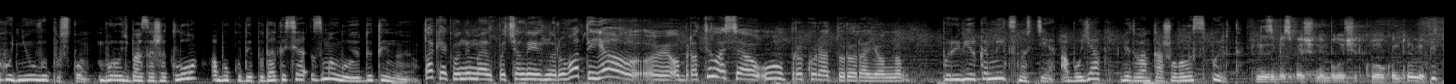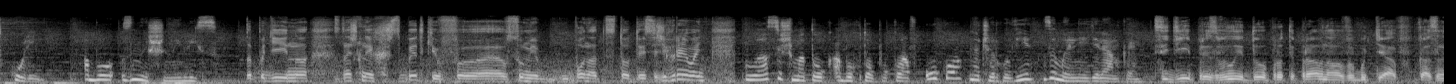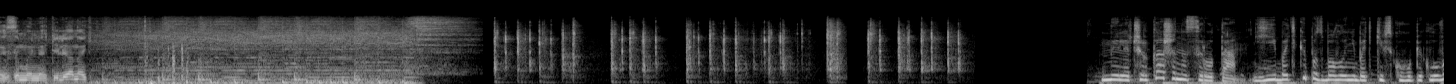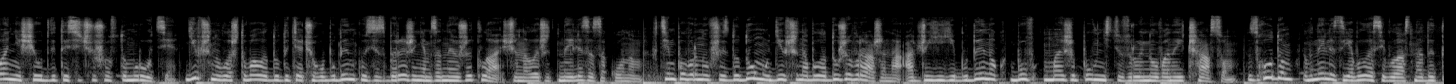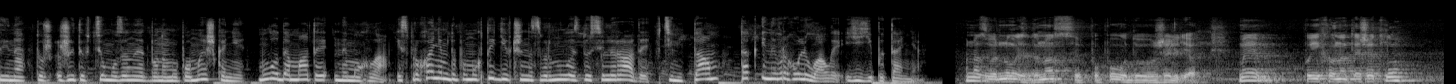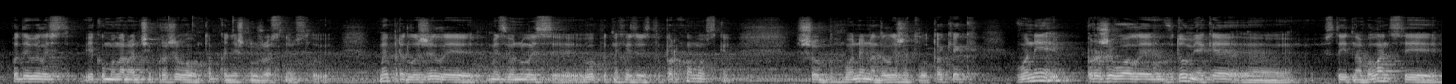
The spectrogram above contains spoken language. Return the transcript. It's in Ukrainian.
Сьогодні у випуску боротьба за житло або куди податися з малою дитиною. Так як вони мене почали ігнорувати, я е, обратилася у прокуратуру районну. Перевірка міцності або як відвантажували спирт Не забезпечено було чіткого контролю. під корінь або знищений ліс. Заподіяно значних збитків е, в сумі понад 100 тисяч гривень. Ласи шматок або хто поклав око на чергові земельні ділянки. Ці дії призвели до протиправного вибуття вказаних земельних ділянок. Неля Черкашина сирота. Її батьки позбавлені батьківського піклування ще у 2006 році. Дівчину влаштували до дитячого будинку зі збереженням за нею житла, що належить Нелі за законом. Втім, повернувшись додому, дівчина була дуже вражена, адже її будинок був майже повністю зруйнований часом. Згодом в Нелі з'явилася і власна дитина. Тож жити в цьому занедбаному помешканні молода мати не могла. Із проханням допомогти дівчина звернулась до сільради. Втім, там так і не врегулювали її питання. Вона звернулася до нас по поводу жилья. Ми поїхали на те житло, подивились, в якому вона раніше проживала. Там, звісно, ужасні условия. Ми предложили, ми звернулися в опитне хазяйство Пархомовське, щоб вони надали житло, так як вони проживали в домі, яке е, стоїть на балансі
